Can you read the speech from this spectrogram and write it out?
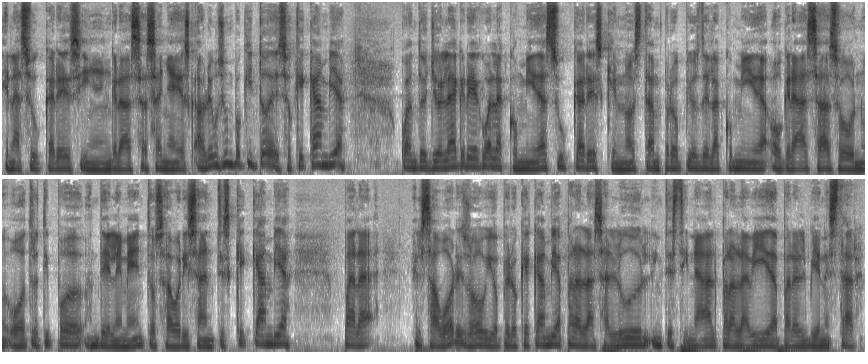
en azúcares y en grasas añadidas. Hablemos un poquito de eso. ¿Qué cambia cuando yo le agrego a la comida azúcares que no están propios de la comida o grasas o, o otro tipo de elementos saborizantes? ¿Qué cambia para el sabor? Es obvio, pero ¿qué cambia para la salud intestinal, para la vida, para el bienestar?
